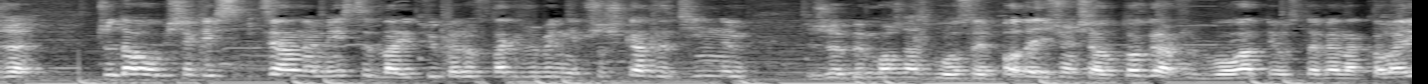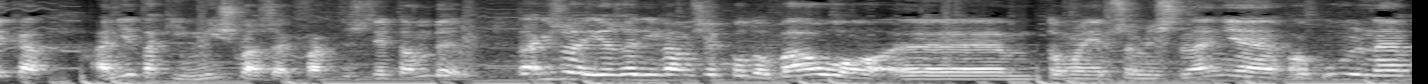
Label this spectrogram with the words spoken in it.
że przydałoby się jakieś specjalne miejsce dla youtuberów, tak żeby nie przeszkadzać innym, żeby można było sobie podejść, wziąć autograf, żeby była ładnie ustawiona kolejka, a nie taki miszmasz, jak faktycznie tam był. Także jeżeli Wam się podobało em, to moje przemyślenie ogólne,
